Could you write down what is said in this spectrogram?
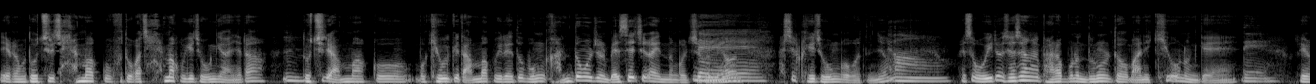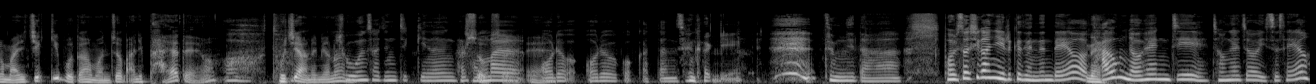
얘가 뭐 노출이 잘 맞고 구도가 잘 맞고 이게 좋은 게 아니라 음. 노출이 안 맞고 뭐 기울기도 안 맞고 이래도 뭔가 감동을 주는 메시지가 있는 걸 찍으면 네. 사실 그게 좋은 거거든요. 어. 그래서 오히려 세상을 바라보는 눈을 더 많이 키우는 게 네. 그리고 많이 찍기보다 먼저 많이 봐야 돼요. 어, 보지 않으면은 좋은 사진 찍기는 정말 네. 어려 어려울 것 같다는 생각이 듭니다. 벌써 시간이 이렇게 됐는데요. 네. 다음 여행지 정해져 있으세요?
